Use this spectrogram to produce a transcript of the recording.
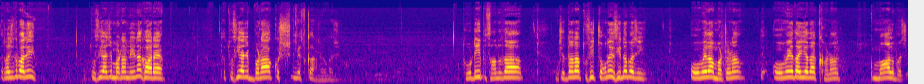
ਰਜਤ ਭਾਜੀ, ਤੁਸੀਂ ਅੱਜ ਮਟਨ ਨਹੀਂ ਨਾ ਖਾ ਰਹੇ, ਤੇ ਤੁਸੀਂ ਅੱਜ ਬੜਾ ਕੁਝ ਮਿਸ ਕਰ ਰਹੇ ਹੋ ਭਾਜੀ। ਤੁਹਾਡੀ ਪਸੰਦ ਦਾ, ਜਿੱਦਾਂ ਦਾ ਤੁਸੀਂ ਚਾਹੁੰਦੇ ਸੀ ਨਾ ਭਾਜੀ, ਉਵੇਂ ਦਾ ਮਟਨ ਆ ਤੇ ਉਵੇਂ ਦਾ ਹੀ ਇਹਦਾ ਖਾਣਾ ਕਮਾਲ ਭਾਜੀ।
